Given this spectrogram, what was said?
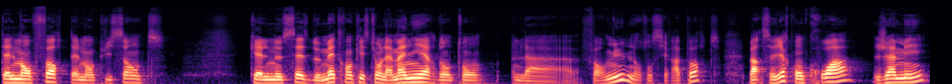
tellement forte, tellement puissante, qu'elle ne cesse de mettre en question la manière dont on la formule, dont on s'y rapporte, bah, ça veut dire qu'on croit jamais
